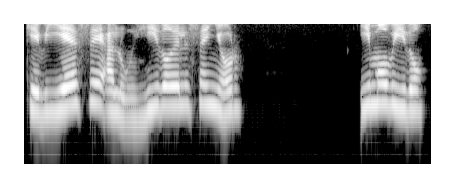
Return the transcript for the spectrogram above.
que viese al ungido del Señor, y movido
